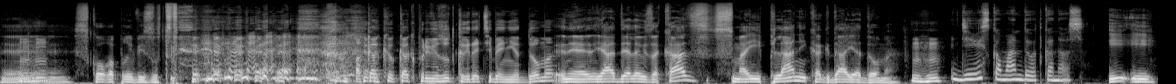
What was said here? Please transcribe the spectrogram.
э, скоро привезут. А как, как привезут, когда тебя нет дома? Э, Я делаю заказ с моими планами, когда я дома. Мгм. Девиз команды «Утконос». И,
